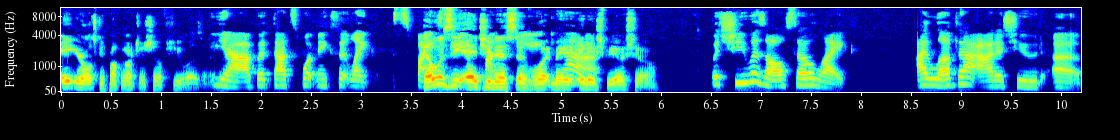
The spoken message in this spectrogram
eight year olds could probably watch the show if she wasn't. yeah but that's what makes it like spicy that was the and edginess of what made Yeah. an HBO show. But she was also like, I love that attitude of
